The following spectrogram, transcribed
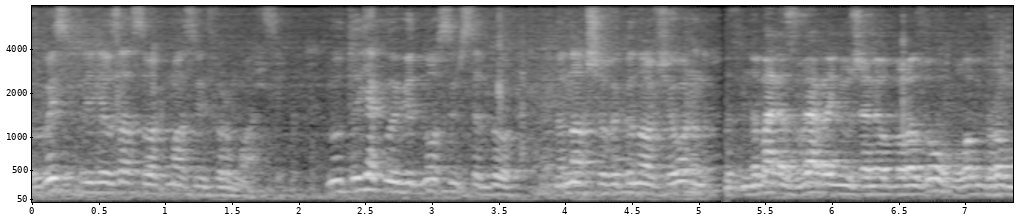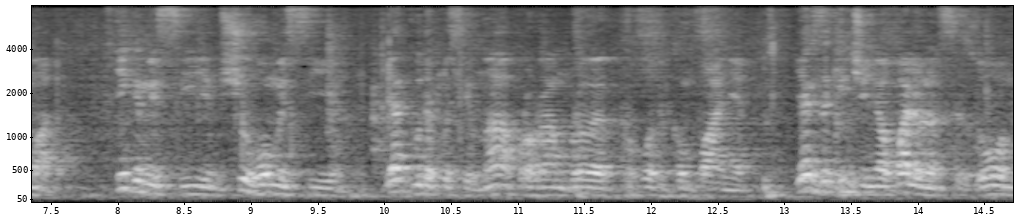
висвітлення в засобах масової інформації. Ну то як ми відносимося до, до нашого виконавчого органу? До мене звернення вже неодноразово було від громади. Скільки ми сіємо, з чого ми сіємо, як буде посівна програма про- проходить компанія, як закінчення опалювального сезону,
